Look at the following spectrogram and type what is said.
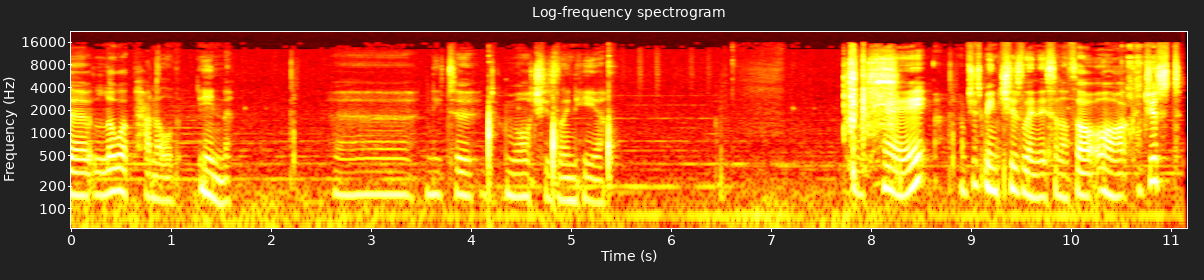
uh, lower panel in. Uh, need to do more chiseling here. Okay, I've just been chiseling this and I thought, oh, I could just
